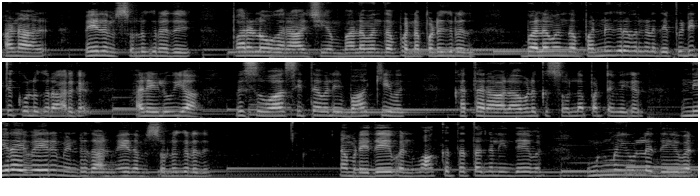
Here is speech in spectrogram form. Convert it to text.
ஆனால் வேதம் சொல்லுகிறது பரலோக ராஜ்யம் பலவந்தம் பண்ணப்படுகிறது. பலவந்தம் பண்ணுகிறவர்கள் அதை பிடித்து கொள்ளுகிறார்கள். அலையிலூயா விசுவாசித்தவளை பாக்கியவள். கத்தரால் அவளுக்கு சொல்லப்பட்டவைகள் நிறைவேறும் என்றுதான் வேதம் சொல்லுகிறது. நம்முடைய தேவன் வாக்குத்தத்தங்களின் தேவன் உண்மையுள்ள தேவன்.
